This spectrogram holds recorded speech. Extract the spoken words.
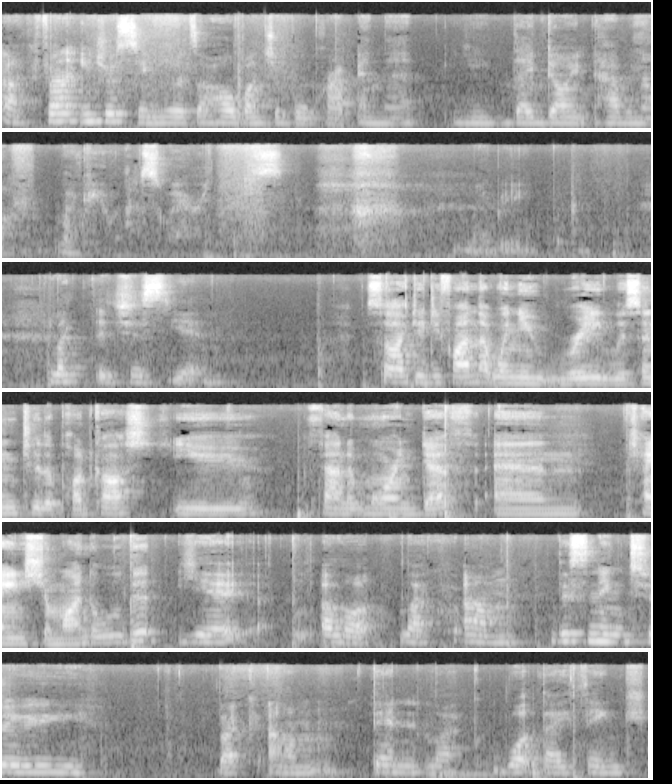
I found it interesting that it's a whole bunch of bullcrap and that you they don't have enough like Okay, we're swear in this. maybe but, like it's just yeah So, like, did you find that when you re-listened to the podcast, you found it more in depth and changed your mind a little bit? Yeah, a lot. Like um, listening to, like um, then like what they think,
